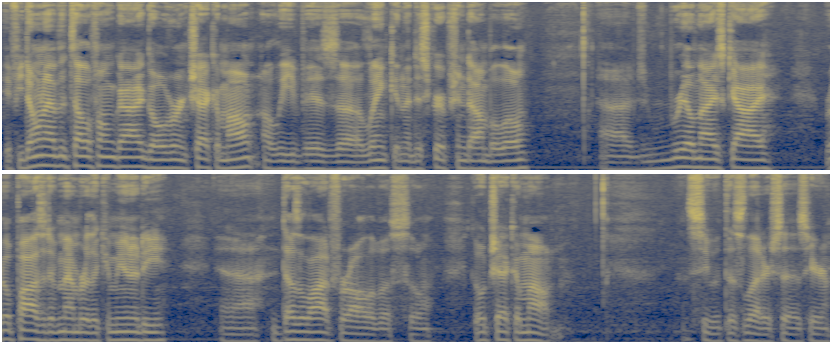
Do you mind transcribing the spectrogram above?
If you don't have the telephone guy, go over and check him out. I'll leave his uh, link in the description down below. Uh, real nice guy, real positive member of the community, and uh, does a lot for all of us. So go check him out. Let's see what this letter says here.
